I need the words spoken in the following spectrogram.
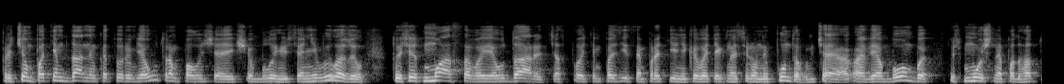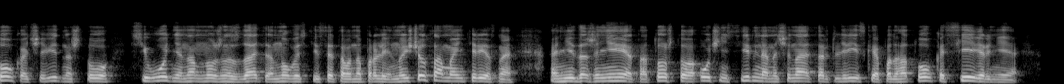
Причем по тем данным, которым я утром получаю, еще в блоге себя не выложил, то есть это массовые удары сейчас по этим позициям противника в этих населенных пунктах, включая авиабомбы, то есть мощная подготовка. Очевидно, что сегодня нам нужно ждать новости с этого направления. Но еще самое интересное, не даже не это, а то, что очень сильно начинается артиллерийская подготовка севернее Э,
